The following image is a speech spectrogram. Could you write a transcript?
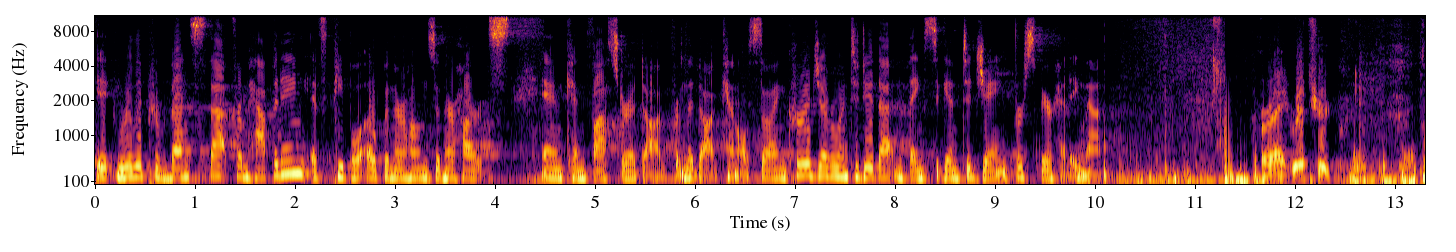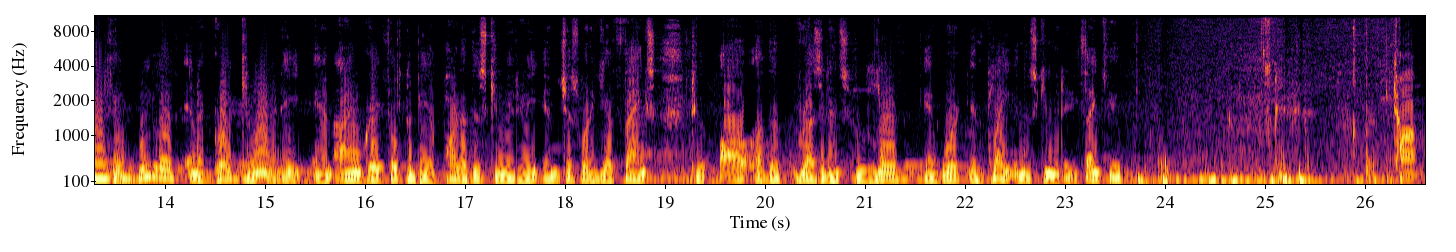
it really prevents that from happening, if people open their homes and their hearts and can foster a dog from the dog kennel. So I encourage everyone to do that, and thanks again to Jane for spearheading that. All right, Richard. Thank you. We live in a great community, and I'm grateful to be a part of this community, and just want to give thanks to all of the residents who live and work and play in this community. Thank you. Tom.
